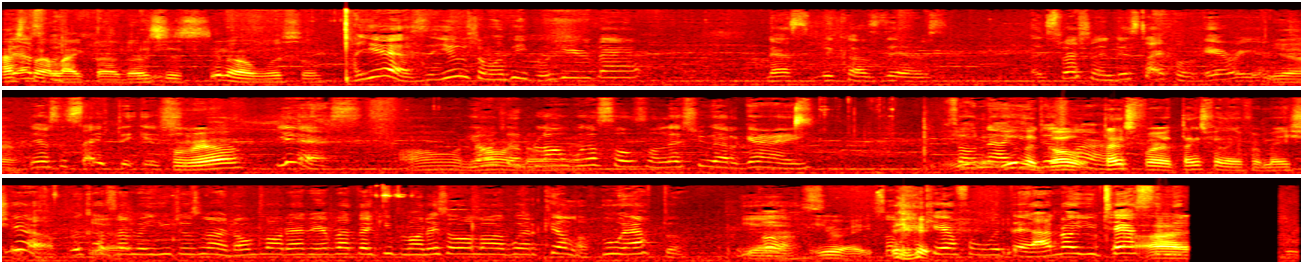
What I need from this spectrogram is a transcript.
That's, That's not what- like that though. It's just you know a whistle. Yes, usually when people hear that, that's because there's, especially in this type of area, Yeah. there's a safety issue. For real? Yes. Oh You no, don't just know blow that. whistles unless you at a game. So you, now you you the just goat. learned. Thanks for thanks for the information. Yeah, because Yeah. I mean, you just learn. Don't blow that. Everybody think you blowing. They say, "Oh Lord, where the killer? Who after?" Yeah, Us. you're right. So be careful with that. I know you testing All right. it.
